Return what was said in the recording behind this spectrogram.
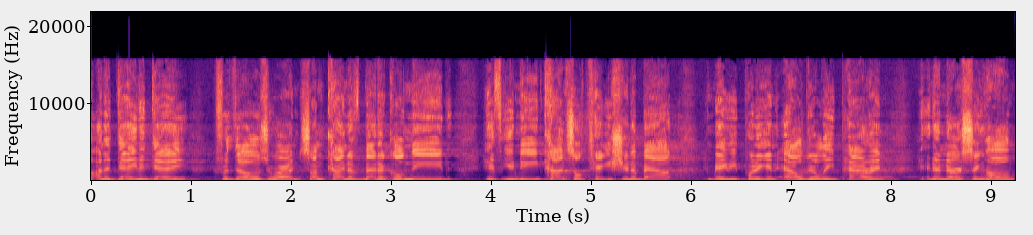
on a day to day for those who are in some kind of medical need. If you need consultation about maybe putting an elderly parent in a nursing home,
